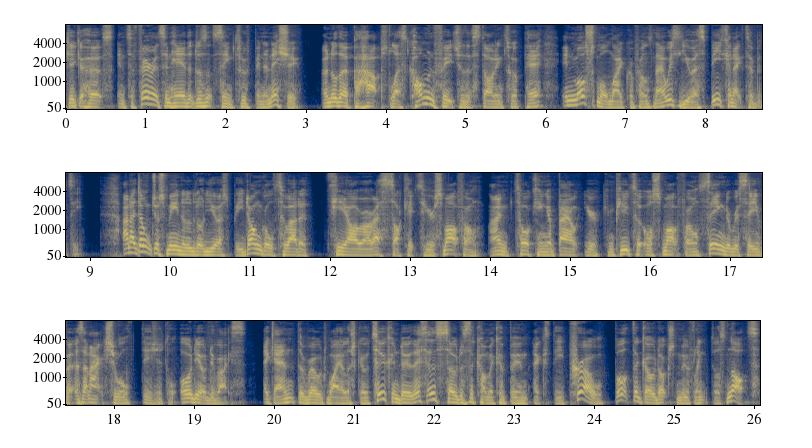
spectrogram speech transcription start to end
GHz interference in here that doesn't seem to have been an issue. Another perhaps less common feature that's starting to appear in most small microphones now is USB connectivity. And I don't just mean a little USB dongle to add a TRRS socket to your smartphone. I'm talking about your computer or smartphone seeing the receiver as an actual digital audio device. Again, the Rode Wireless Go 2 can do this, and so does the Comica Boom XD Pro, but the Godox MoveLink does not.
